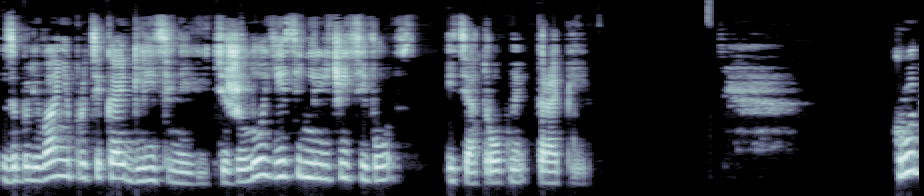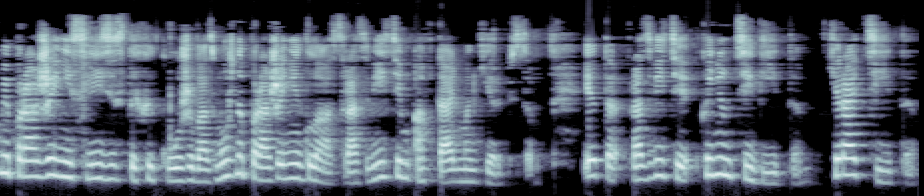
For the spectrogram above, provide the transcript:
Заболевание протекает длительно и тяжело, если не лечить его этиотропной терапией. Кроме поражений слизистых и кожи, возможно поражение глаз с развитием офтальмогерпеса. Это развитие конъюнктивита, кератита,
